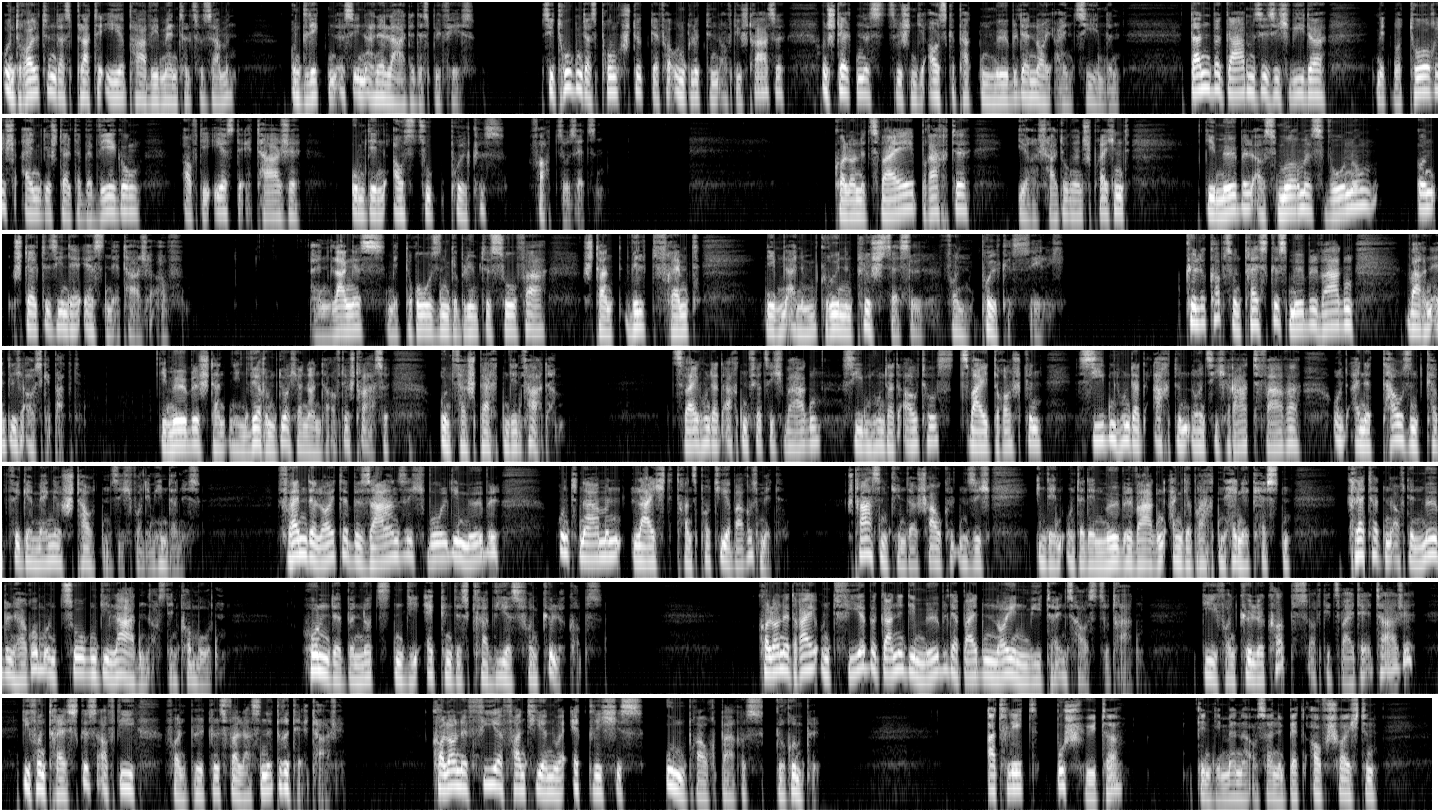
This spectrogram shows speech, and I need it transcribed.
und rollten das platte Ehepaar wie Mäntel zusammen und legten es in eine Lade des Buffets. Sie trugen das Prunkstück der Verunglückten auf die Straße und stellten es zwischen die ausgepackten Möbel der Neueinziehenden. Dann begaben sie sich wieder mit motorisch eingestellter Bewegung auf die erste Etage, um den Auszug Pulkes fortzusetzen. Kolonne 2 brachte, ihrer Schaltung entsprechend, die Möbel aus Murmels Wohnung und stellte sie in der ersten Etage auf. Ein langes, mit Rosen geblümtes Sofa stand wildfremd neben einem grünen Plüschsessel von Pulkes selig. Küllekops und Treskes Möbelwagen waren endlich ausgepackt. Die Möbel standen in wirrem Durcheinander auf der Straße und versperrten den Fahrdamm. 248 Wagen, 700 Autos, zwei Droschken, 798 Radfahrer und eine tausendköpfige Menge stauten sich vor dem Hindernis. Fremde Leute besahen sich wohl die Möbel und nahmen leicht Transportierbares mit. Straßenkinder schaukelten sich in den unter den Möbelwagen angebrachten Hängekästen, kletterten auf den Möbeln herum und zogen die Laden aus den Kommoden. Hunde benutzten die Ecken des Klaviers von Küllekops. Kolonne drei und vier begannen die Möbel der beiden neuen Mieter ins Haus zu tragen. Die von Küllekops auf die zweite Etage, die von Treskes auf die von Bötels verlassene dritte Etage. Kolonne 4 fand hier nur etliches unbrauchbares Gerümpel. Athlet Buschhüter, den die Männer aus seinem Bett aufscheuchten,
